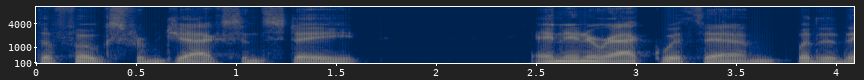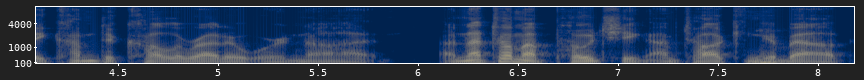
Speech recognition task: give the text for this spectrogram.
the folks from Jackson State and interact with them, whether they come to Colorado or not. I'm not talking about poaching, I'm talking yeah. about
